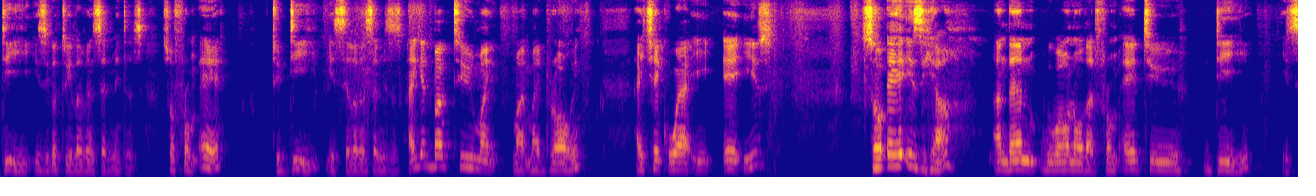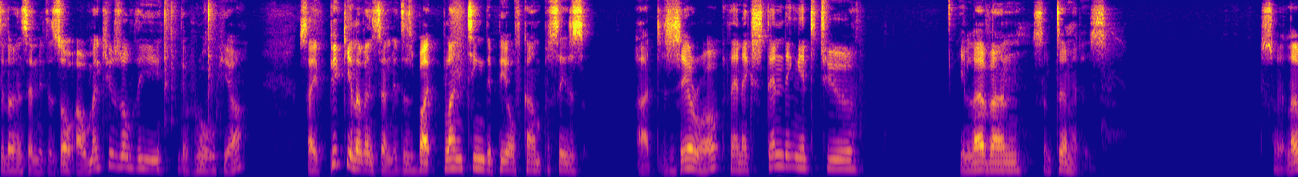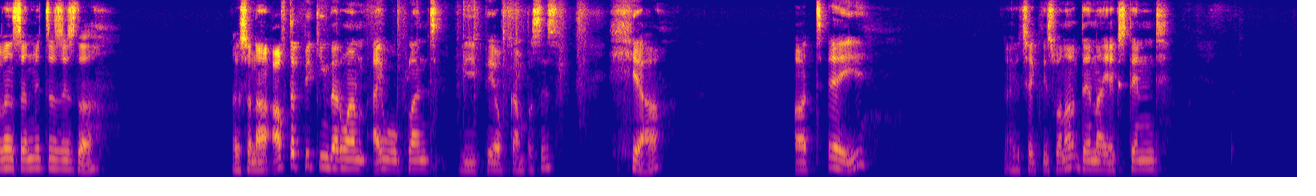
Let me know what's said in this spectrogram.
D is equal to 11 centimeters. So from A to D is 11 centimeters. I get back to my, my, my drawing. I check where e, A is. So A is here. And then we all know that from A to D is 11 centimeters. So I'll make use of the, the rule here. So I pick 11 centimeters by planting the pair of compasses at 0, then extending it to 11 centimeters. So 11 centimeters is the so now after picking that one I will plant the pair of compasses here at A. I check this one out then I extend.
